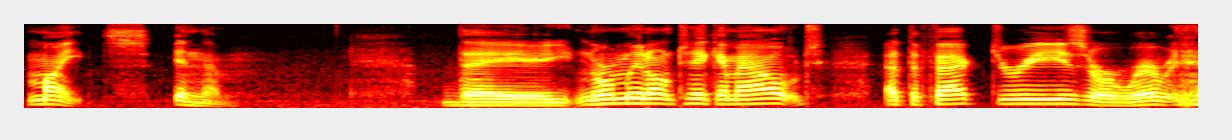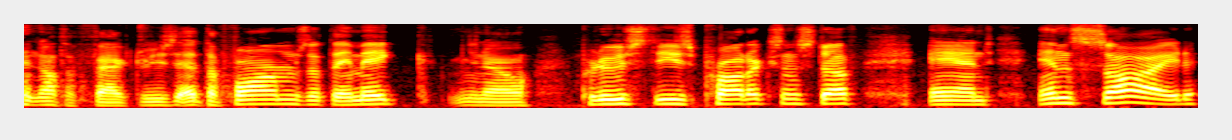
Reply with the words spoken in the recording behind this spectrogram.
mites in them. They normally don't take them out at the factories or wherever, not the factories, at the farms that they make, you know, produce these products and stuff. And inside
